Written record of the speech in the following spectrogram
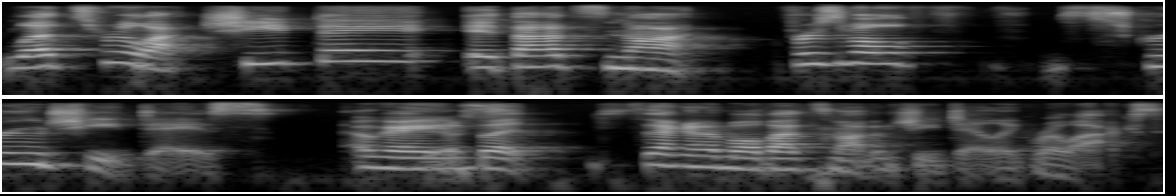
Let's relax. Cheat day, it that's not First of all, screw cheat days. Okay? Yes. But second of all, that's not a cheat day. Like relax.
